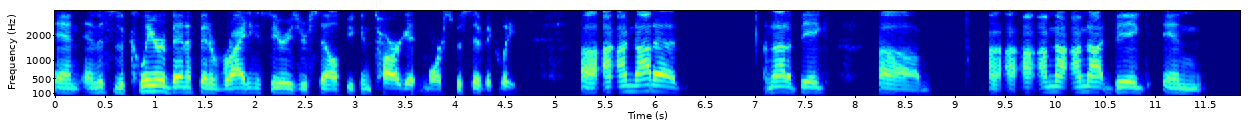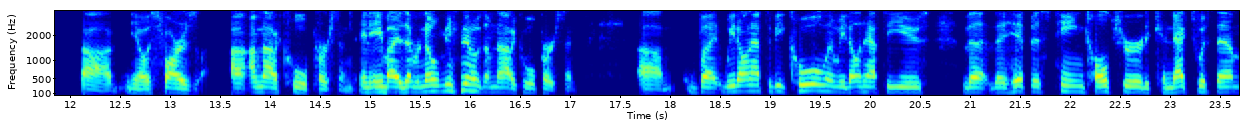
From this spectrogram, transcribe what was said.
and and this is a clear benefit of writing a series yourself. You can target more specifically. Uh, I, am not a I'm not a big um, I, am not I'm not big in uh, you know as far as I'm not a cool person, and anybody who's ever known me knows I'm not a cool person. Um, but we don't have to be cool, and we don't have to use the the hippest teen culture to connect with them.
